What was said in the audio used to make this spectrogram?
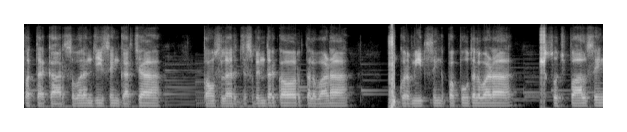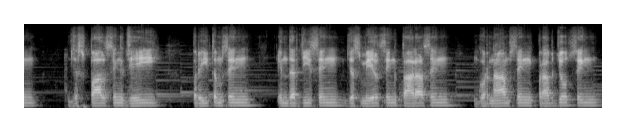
ਪੱਤਰਕਾਰ ਸਵਰਨਜੀਤ ਸਿੰਘ ਗਰਚਾ ਕਾਉਂਸਲਰ ਜਸਵਿੰਦਰ ਕੌਰ ਤਲਵਾੜਾ, ਗੁਰਮੀਤ ਸਿੰਘ ਪੱਪੂ ਤਲਵਾੜਾ, ਸੁਚਪਾਲ ਸਿੰਘ, ਜਸਪਾਲ ਸਿੰਘ ਜੇਈ, ਪ੍ਰੀਤਮ ਸਿੰਘ ਇੰਦਰਜੀਤ ਸਿੰਘ, ਜਸਮੇਲ ਸਿੰਘ, ਤਾਰਾ ਸਿੰਘ, ਗੁਰਨਾਮ ਸਿੰਘ, ਪ੍ਰਭਜੋਤ ਸਿੰਘ,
